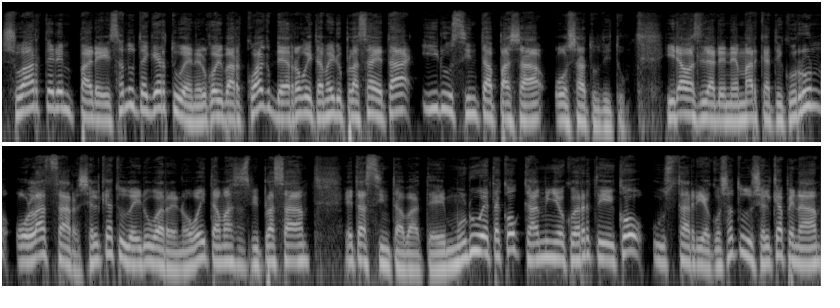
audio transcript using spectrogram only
Suarteren pare izan dute gertuen elgoi barkoak berrogeita hogeita mairu plaza eta iru zinta pasa osatu ditu. Irabazlearen emarkatik urrun, olatzar selkatu da irugarren hogeita mazazpi plaza eta zinta bat. E, muruetako kaminoko erretigiko ustarriak osatu du selkapena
